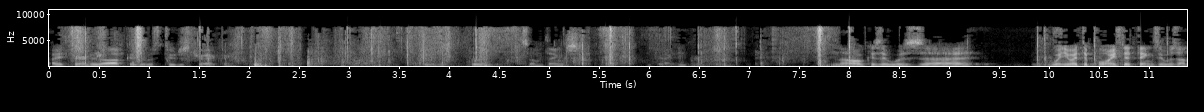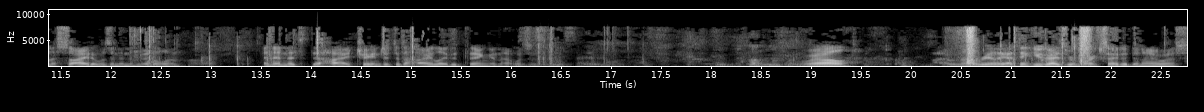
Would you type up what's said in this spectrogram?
I turned it off because it was too distracting for some things. No, because it was uh, when you went to point at things, it was on the side, it wasn't in the middle, and and then the, the high, I changed it to the highlighted thing, and that was it. Well, not really. I think you guys were more excited than I was.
